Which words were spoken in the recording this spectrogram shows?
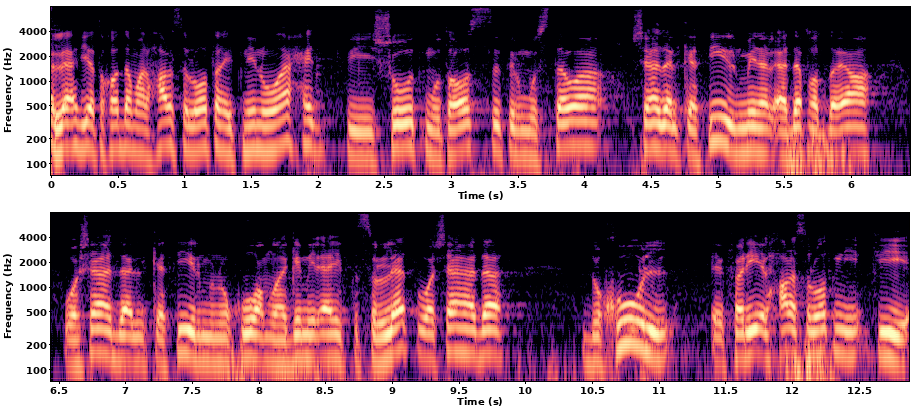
الأهلي يتقدم على الحرس الوطني 2-1 في شوط متوسط المستوى. شهد الكثير من الأهداف الضائعة وشهد الكثير من وقوع مهاجمي الأهلي في التسللات وشهد دخول فريق الحرس الوطني في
